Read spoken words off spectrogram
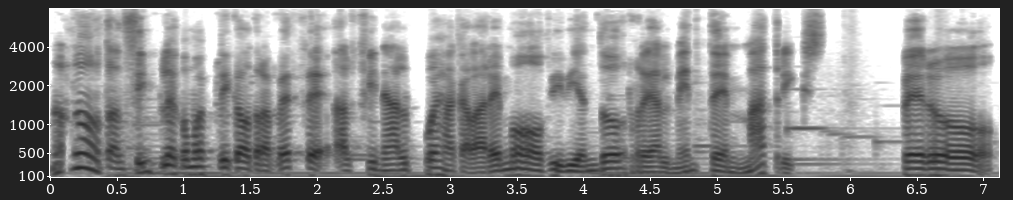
no, no, tan simple como he explicado otras veces, al final pues acabaremos viviendo realmente en Matrix pero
